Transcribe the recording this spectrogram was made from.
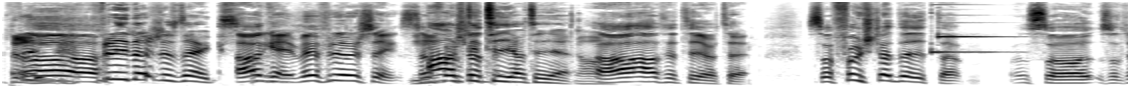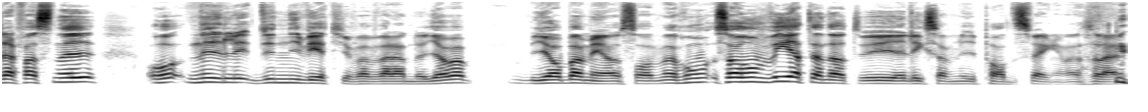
skojar. Frida 26! Okej, men Frida 26. Så Alltid första- 10 av 10. Ja, alltid 10 av 10. Så första dejten så, så träffas ni och ni, ni vet ju vad varandra jobbar, jobbar med och så, men hon, så hon vet ändå att du är liksom i poddsvängen och sådär.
